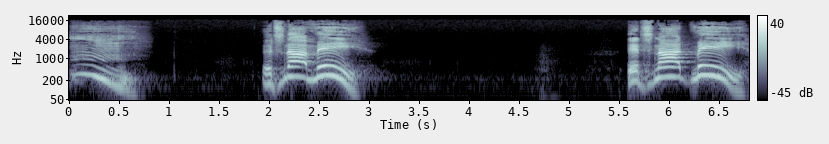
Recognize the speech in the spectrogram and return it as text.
Mm. It's not me. It's not me.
